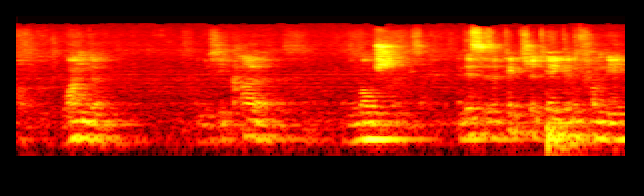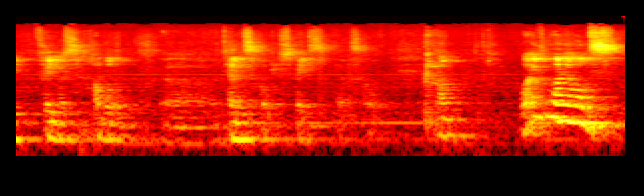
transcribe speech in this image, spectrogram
of wonder when you see colors, emotions. And this is a picture taken from the famous Hubble uh, telescope, space telescope. Now, why do I always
